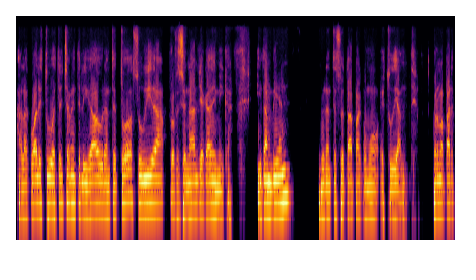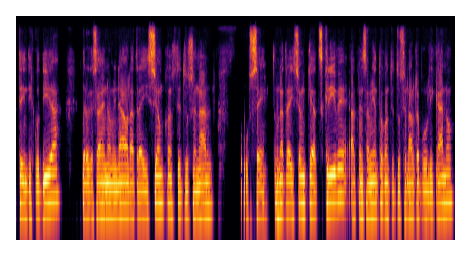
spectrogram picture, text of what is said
a la cual estuvo estrechamente ligado durante toda su vida profesional y académica, y también durante su etapa como estudiante. Forma parte indiscutida de lo que se ha denominado la tradición constitucional UC, una tradición que adscribe al pensamiento constitucional republicano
